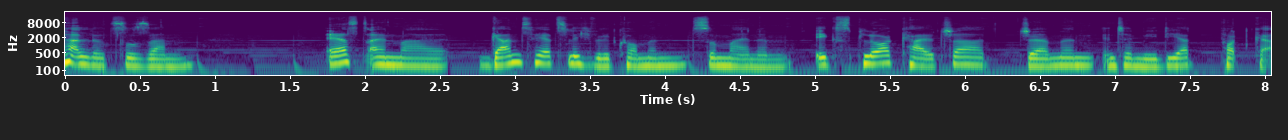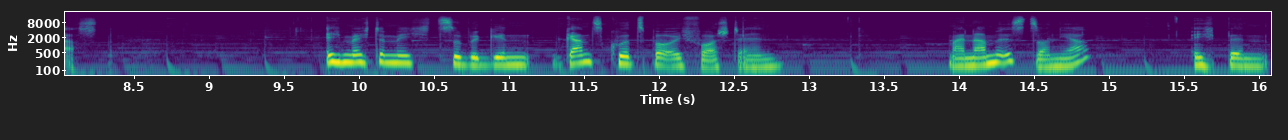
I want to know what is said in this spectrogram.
Hallo zusammen. Erst einmal ganz herzlich willkommen zu meinem Explore Culture German Intermediate Podcast. Ich möchte mich zu Beginn ganz kurz bei euch vorstellen. Mein Name ist Sonja, ich bin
